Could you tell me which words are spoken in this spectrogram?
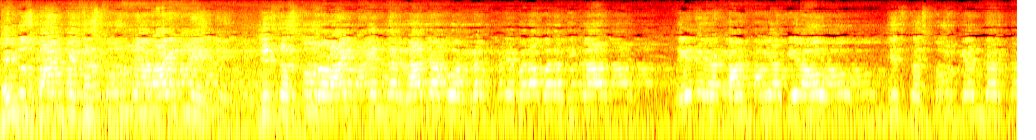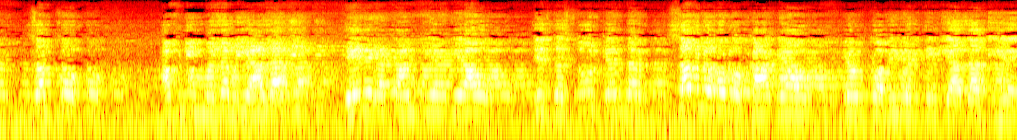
हिंदुस्तान के दस्तूर में और आइन में, जिस दस्तूर और आइन के अंदर राजा को रंग के बराबर अधिकार देने का काम किया गया हो, जिस दस्तूर के अंदर सबको अपनी मजहबी आज़ादी देने का काम किया गया हो, जिस दस्तूर के अंदर सब लोगों को कहा गया हो कि उनको अभिव्यक्ति की आज़ादी है।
